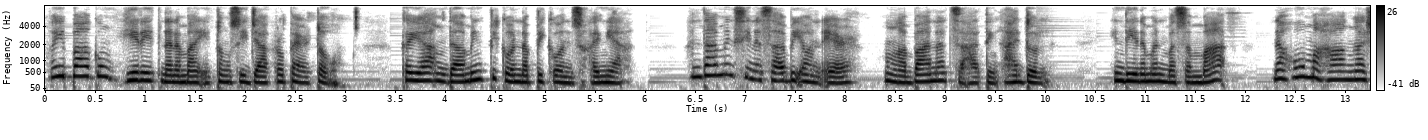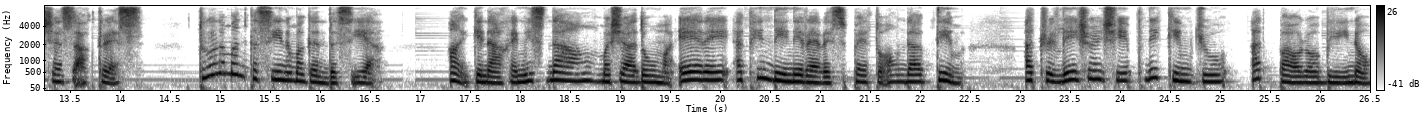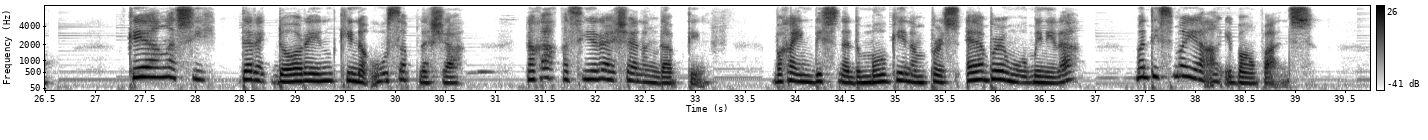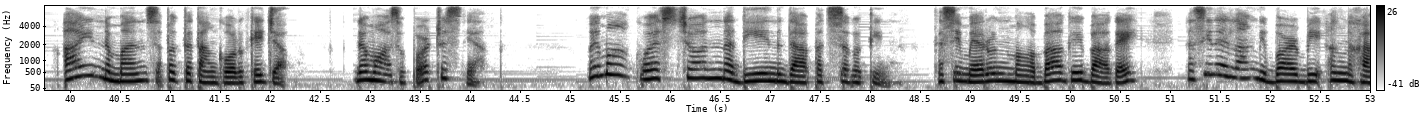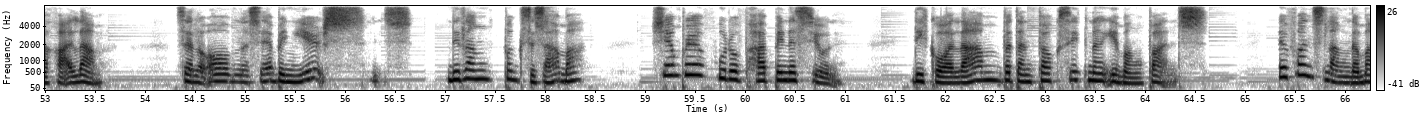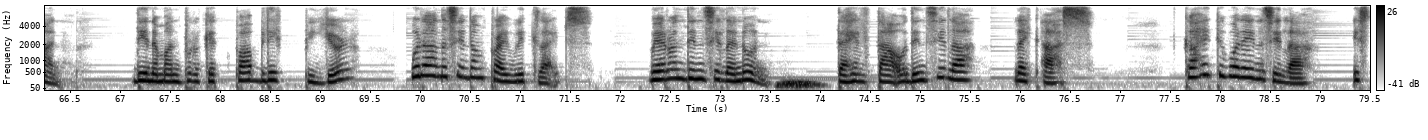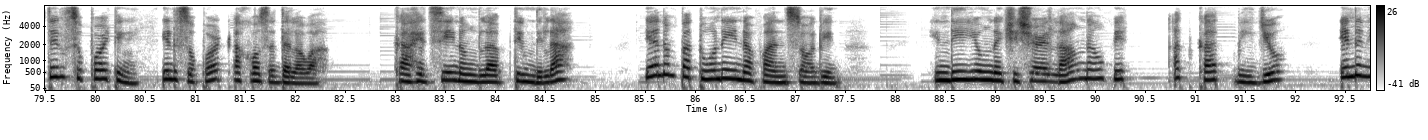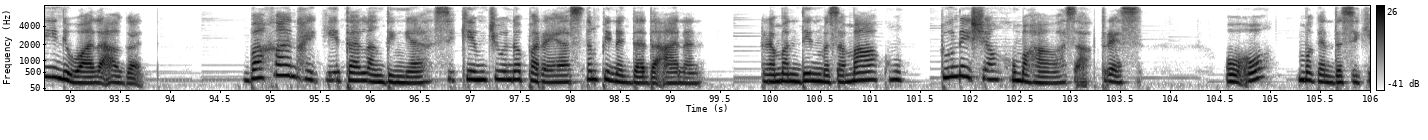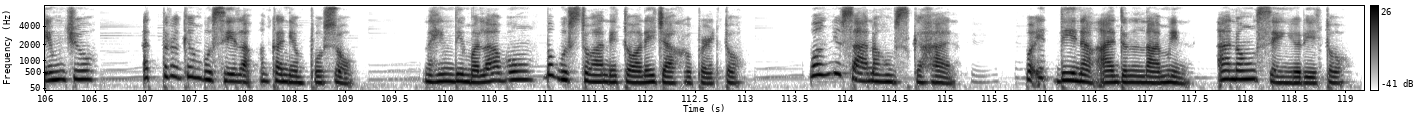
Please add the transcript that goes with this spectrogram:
May bagong hirit na naman itong si Jack Roberto. Kaya ang daming pikon na pikon sa kanya. Ang daming sinasabi on air, mga banat sa ating idol. Hindi naman masama na humahanga siya sa aktres. True naman kasi na maganda siya. Ang kinakainis lang, masyadong maere at hindi nire-respeto ang love team at relationship ni Kim Chu at Paolo Bino. Kaya nga si Derek Doren kinausap na siya. Nakakasira siya ng team. Baka imbis na dumugi ng first ever movie nila, madismaya ang ibang fans. Ayon naman sa pagtatanggol kay Jack ng mga supporters niya. May mga question na di na dapat sagutin kasi meron mga bagay-bagay na sila lang ni Barbie ang nakakaalam. Sa loob na seven years nilang pagsasama, syempre full of happiness yun. Di ko alam ba't ang toxic ng ibang fans. E fans lang naman. Di naman porket public figure, wala na silang private lives. Meron din sila nun dahil tao din sila like us. Kahit iwalay na sila, still supporting, il-support ako sa dalawa. Kahit sinong love team nila, yan ang patunay na fans rin. Hindi yung nagsishare lang ng pic at cut video, e naniniwala agad. Baka nakikita lang din niya si Kim Chu na parehas ng pinagdadaanan. Raman din masama kung tunay siyang humahanga sa aktres. Oo, maganda si Kim Ju at talagang busilak ang kanyang puso na hindi malabong magustuhan ito ni Jack Ruperto. Huwag niyo sana husgahan. Bait din ang idol namin. Anong senyorito?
